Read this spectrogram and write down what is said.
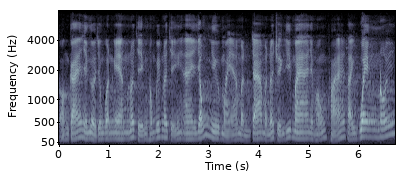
con cái những người xung quanh nghe nói chuyện, không biết nói chuyện với ai, giống như mẹ mình, cha mình nói chuyện với ma nhưng mà không phải tại quen nói,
